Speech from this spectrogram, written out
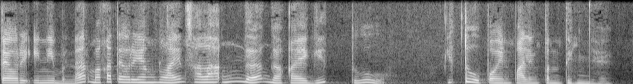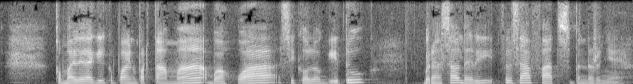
teori ini benar maka teori yang lain salah enggak enggak kayak gitu. Itu poin paling pentingnya. Kembali lagi ke poin pertama bahwa psikologi itu berasal dari filsafat sebenarnya.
